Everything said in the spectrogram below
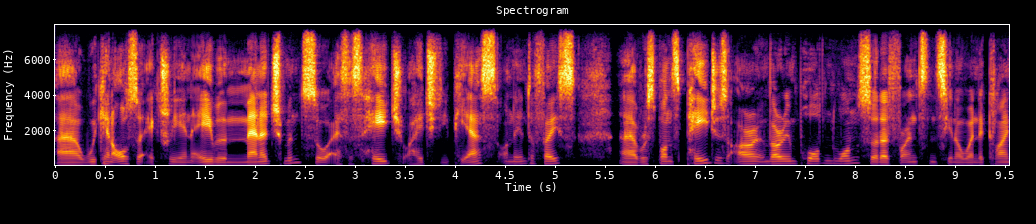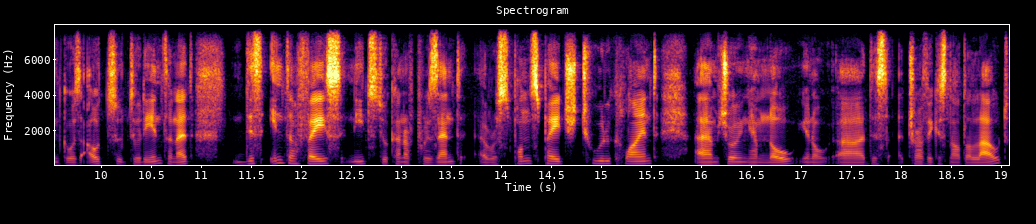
uh, we can also actually enable management, so SSH or HTTPS on the interface. Uh, response pages are a very important one, so that for instance, you know, when the client goes out to, to the internet, this interface needs to kind of present a response page to the client, um, showing him no, you know, uh, this traffic is not allowed.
